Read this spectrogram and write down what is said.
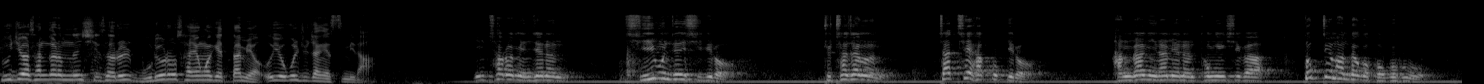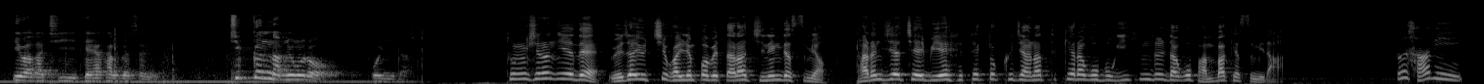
루지와 상관없는 시설을 무료로 사용하겠다며 의혹을 주장했습니다. 임차료 면제는 시운전 시기로 주차장은 자체 합법기로 한강 이남에는 통영시가 독점한다고 보고 후 이와 같이 계약한 것은 직권 남용으로 보입니다. 통영시는 이에 대해 외자유치 관련법에 따라 진행됐으며 다른 지자체에 비해 혜택도 크지 않아 특혜라고 보기 힘들다고 반박했습니다. 그 사업이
